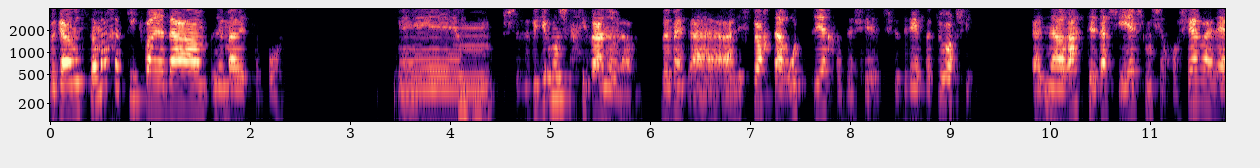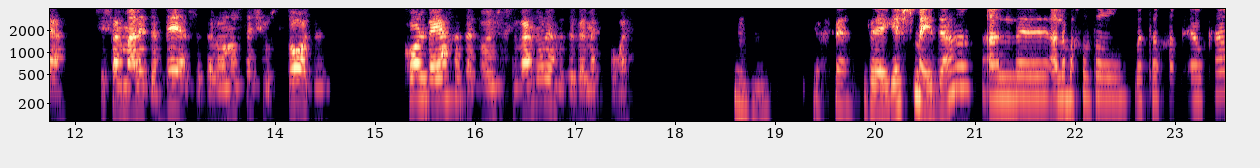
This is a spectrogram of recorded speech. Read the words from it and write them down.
וגם משמחת כי היא כבר ידעה למה לצפות. אה, שזה בדיוק מה שכיוונו אליו, באמת, לפתוח את הערוץ שיח הזה, שזה יהיה פתוח, שהנערה תדע שיש מי שחושב עליה, שיש על מה לדבר, שזה לא נושא שהוא סוד, כל ביחד זה הדברים שכיוונו להם וזה באמת קורה. יפה. ויש מידע על, אה, על המחזור בתוך הערכה?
